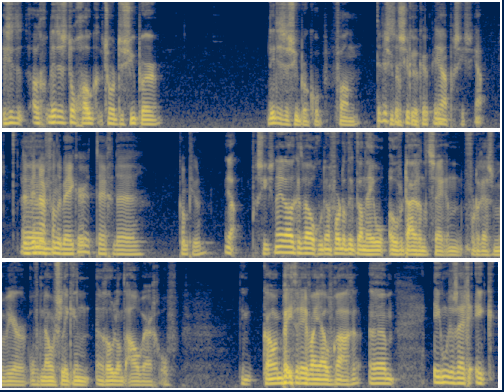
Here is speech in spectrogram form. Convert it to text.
is het, dit is toch ook een soort de super... Dit is de superkop van... Dit is de supercup, ja. ja. precies. Ja. De winnaar um, van de beker tegen de kampioen. Ja, precies. Nee, dan had ik het wel goed. En voordat ik dan heel overtuigend het zeg en voor de rest me weer... Of ik nou een slik in een Roland Aalberg of... Dan kan ik beter even aan jou vragen. Um, ik moet dan zeggen, ik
